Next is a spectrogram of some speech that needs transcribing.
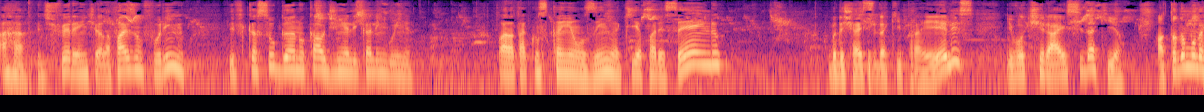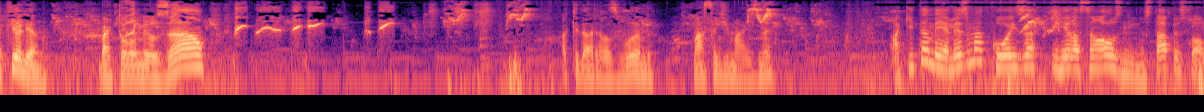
Ah, é diferente. Ela faz um furinho e fica sugando o caldinho ali com a linguinha. Ó, ela tá com os canhãozinhos aqui aparecendo. Vou deixar esse daqui pra eles. E vou tirar esse daqui, ó. Ó, todo mundo aqui olhando. Bartolomeuzão. Ó que da hora elas voando. Massa demais, né? Aqui também é a mesma coisa em relação aos ninhos, tá, pessoal?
